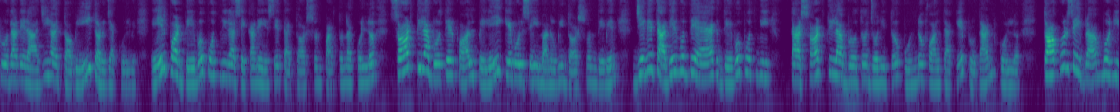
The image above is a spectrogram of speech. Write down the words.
প্রদানে রাজি হয়, তবেই দরজা খুলবে। এরপর দেবপত্নীরা সেখানে এসে তার দর্শন প্রার্থনা প্রার্থনা করল, শর্তিলা ব্রতের ফল পেলেই কেবল সেই মানবী দর্শন দেবেন, জেনে তাদের মধ্যে এক দেবপত্নী তার শর্তিলা ব্রত জনিত পুণ্য ফল তাকে প্রদান করল। তখন সেই ব্রাহ্মণী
